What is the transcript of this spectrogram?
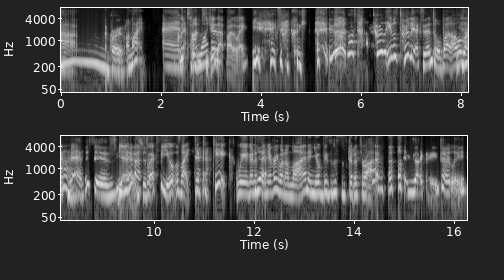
uh, mm. grow online. And good time to do that, by the way. Yeah, exactly. it really was totally. It was totally accidental, but I was yeah. like, man, this is yeah, the universe just, worked for you. It was like tick tick tick. We're going to yeah. send everyone online, and your business is going to thrive. exactly, totally.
